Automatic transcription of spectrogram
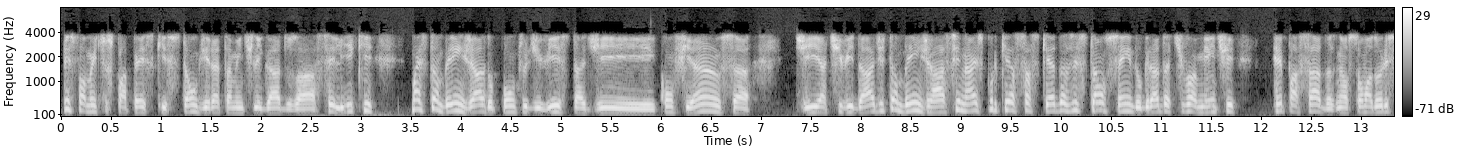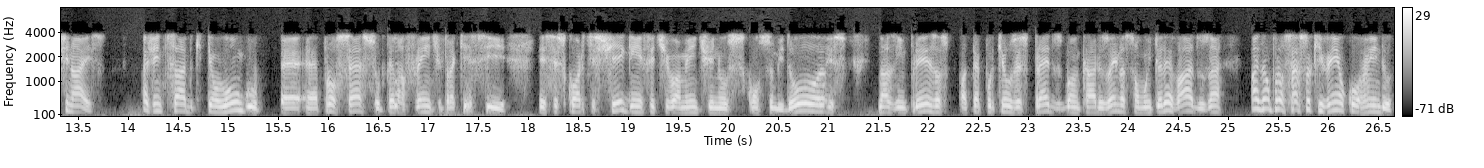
principalmente os papéis que estão diretamente ligados à Selic, mas também já do ponto de vista de confiança, de atividade, também já há sinais, porque essas quedas estão sendo gradativamente repassadas né, aos tomadores finais. A gente sabe que tem um longo é, é, processo pela frente para que esse, esses cortes cheguem efetivamente nos consumidores, nas empresas, até porque os spreads bancários ainda são muito elevados, né? Mas é um processo que vem ocorrendo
